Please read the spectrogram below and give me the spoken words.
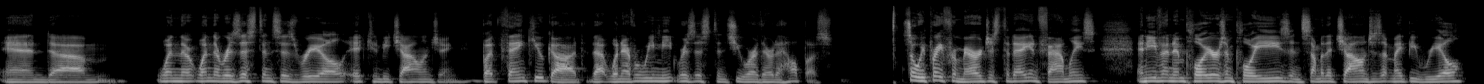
And um, when the when the resistance is real, it can be challenging. But thank you, God, that whenever we meet resistance, you are there to help us. So we pray for marriages today and families, and even employers, employees, and some of the challenges that might be real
